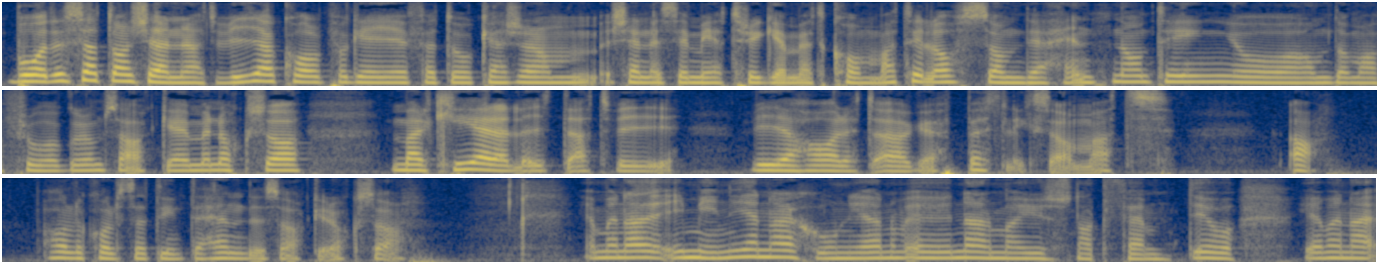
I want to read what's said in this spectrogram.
både så att de känner att vi har koll på grejer för att då kanske de känner sig mer trygga med att komma till oss om det har hänt någonting och om de har frågor om saker. Men också markera lite att vi, vi har ett öga öppet liksom. Att ja, hålla koll så att det inte händer saker också. Jag menar i min generation, jag närmar ju snart 50 och jag menar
